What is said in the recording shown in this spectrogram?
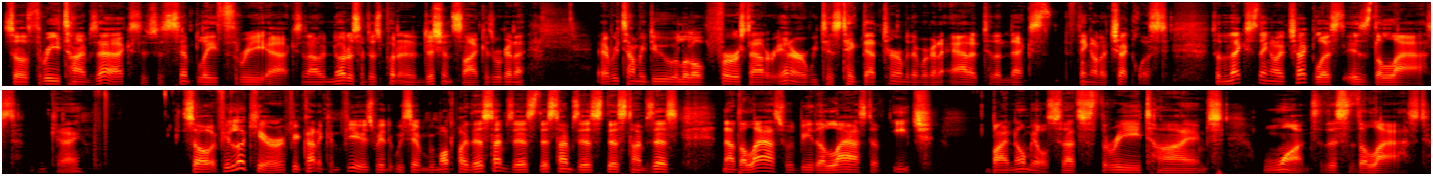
So 3 times x is just simply 3x. And now notice I'm just putting an addition sign because we're going to, every time we do a little first, outer, inner, we just take that term and then we're going to add it to the next thing on a checklist. So the next thing on a checklist is the last. Okay. So if you look here, if you're kind of confused, we, we said we multiply this times this, this times this, this times this. Now the last would be the last of each binomial. So that's 3 times 1. So this is the last.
